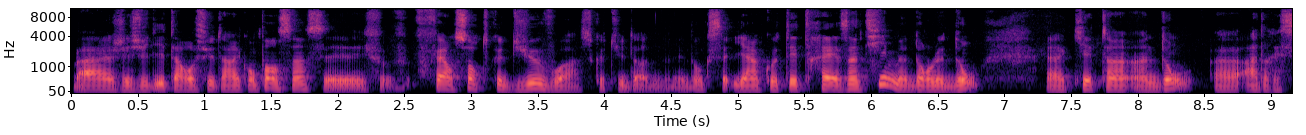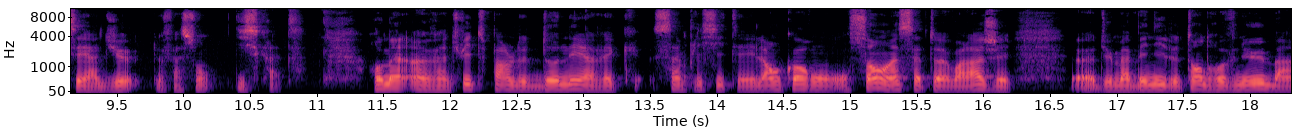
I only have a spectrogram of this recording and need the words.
bah, Jésus dit tu as reçu ta récompense hein, il faut faire en sorte que Dieu voit ce que tu donnes. Et donc il y a un côté très intime dans le don qui est un, don adressé à Dieu de façon discrète. Romains 1 28 parle de donner avec simplicité. Et là encore on, sent hein, cette voilà Dieu m'a béni de tant de revenus ben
